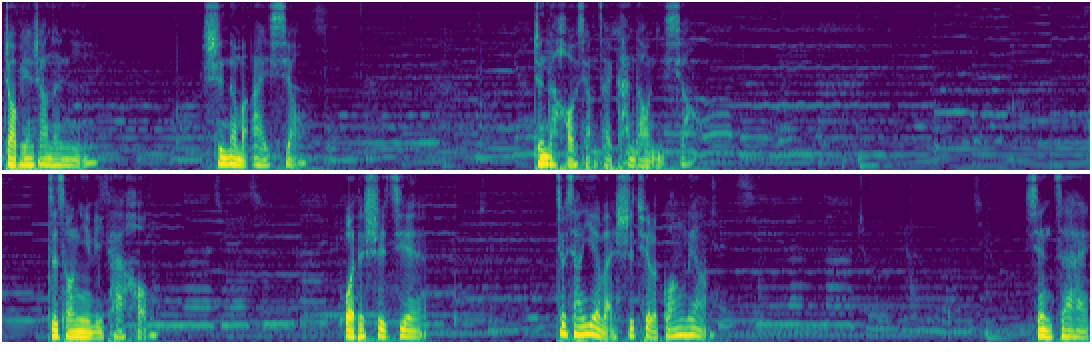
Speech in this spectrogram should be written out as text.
照片上的你是那么爱笑，真的好想再看到你笑。自从你离开后，我的世界就像夜晚失去了光亮，现在。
